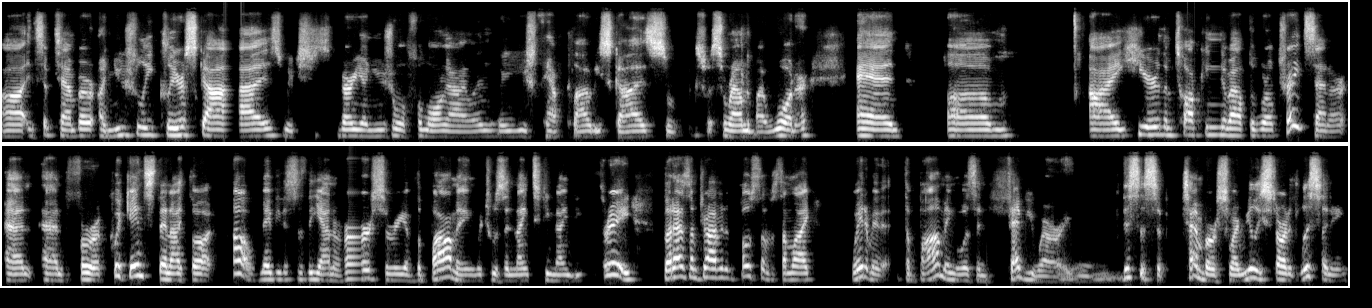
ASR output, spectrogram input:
uh, in September, unusually clear skies, which is very unusual for Long Island. We usually have cloudy skies so, so surrounded by water. And um, I hear them talking about the World Trade Center. And, and for a quick instant, I thought, oh, maybe this is the anniversary of the bombing, which was in 1993. But as I'm driving to the post office, I'm like, wait a minute, the bombing was in February. This is September. So I really started listening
